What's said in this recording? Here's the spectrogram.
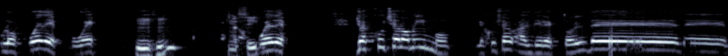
lo fue después. así. fue después. Yo escuché lo mismo, yo escuché al director de, de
